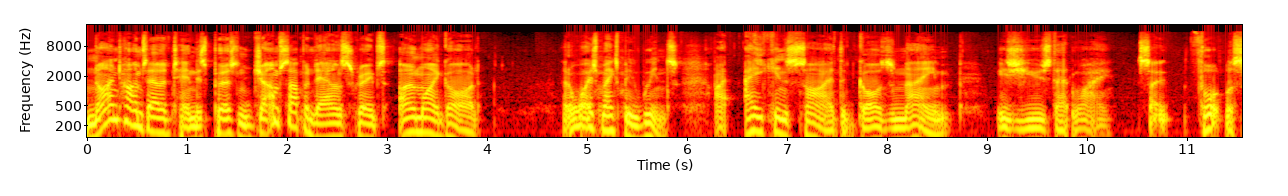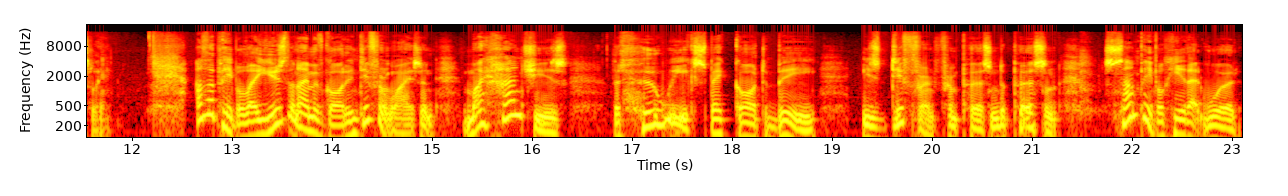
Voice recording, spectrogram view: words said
Nine times out of ten, this person jumps up and down and screams, Oh my God. That always makes me wince. I ache inside that God's name is used that way, so thoughtlessly. Other people, they use the name of God in different ways, and my hunch is that who we expect God to be is different from person to person. Some people hear that word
